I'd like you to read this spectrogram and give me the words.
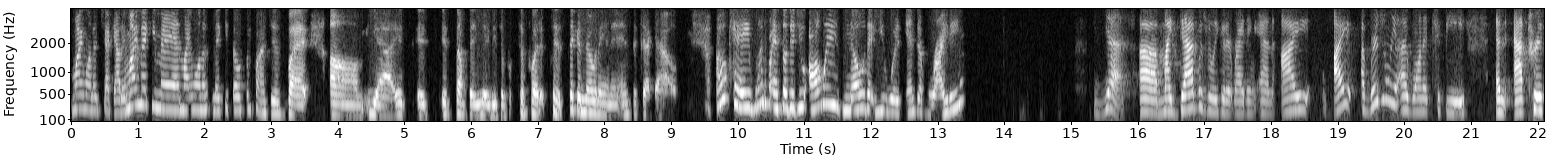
might want to check out. It might make you mad, might want to make you throw some punches, but um, yeah, it's it's it's something maybe to to put to stick a note in it and to check out. Okay, wonderful. And so, did you always know that you would end up writing? Yes, uh, my dad was really good at writing, and I, I originally I wanted to be an actress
